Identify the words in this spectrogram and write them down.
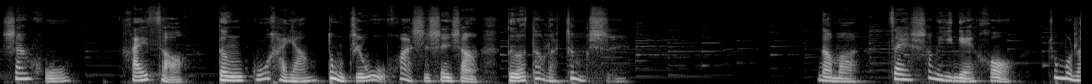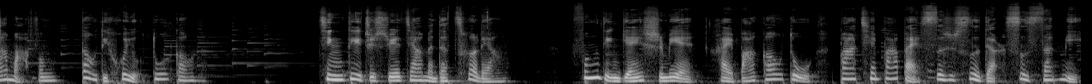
珊瑚、海藻等古海洋动植物化石身上得到了证实。那么，在上亿年后，珠穆朗玛峰到底会有多高呢？经地质学家们的测量。峰顶岩石面海拔高度八千八百四十四点四三米，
